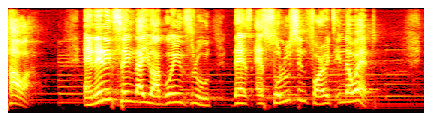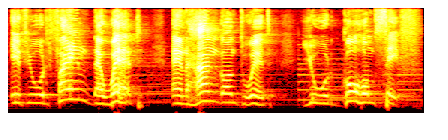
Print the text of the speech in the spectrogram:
Power. And anything that you are going through, there's a solution for it in the word. If you would find the word and hang on to it, you would go home safe.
